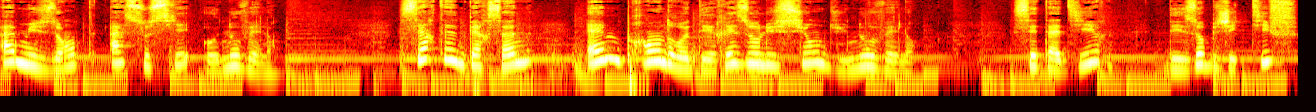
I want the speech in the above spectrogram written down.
amusante associée au Nouvel An. Certaines personnes aiment prendre des résolutions du Nouvel An, c'est-à-dire des objectifs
